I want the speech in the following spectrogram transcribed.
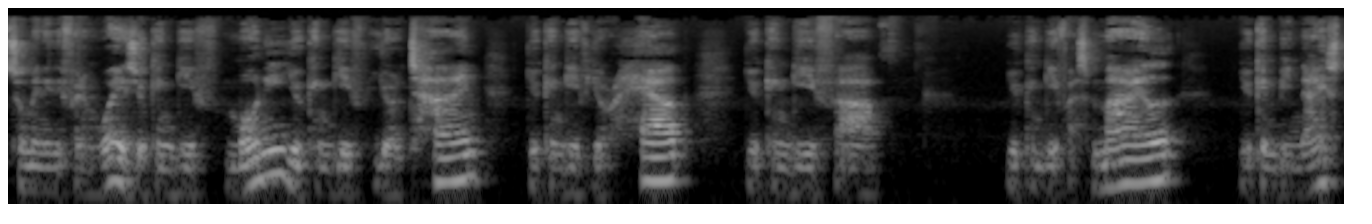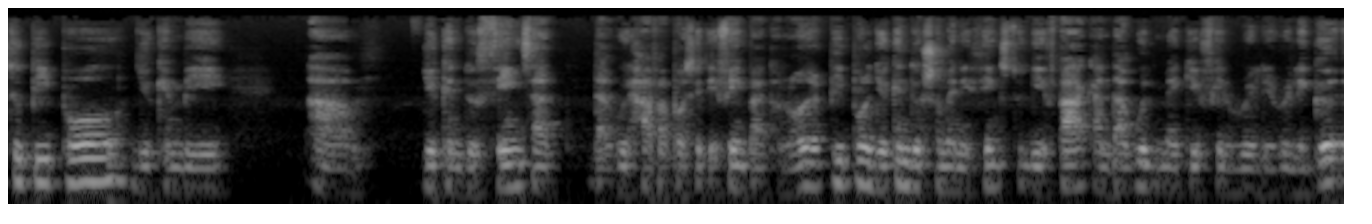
so many different ways. You can give money, you can give your time, you can give your help, you can give uh, you can give a smile, you can be nice to people, you can be um, you can do things that that will have a positive impact on other people. You can do so many things to give back, and that will make you feel really, really good.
